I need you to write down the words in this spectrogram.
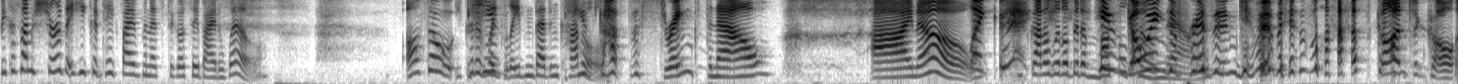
Because I'm sure that he could take five minutes to go say bye to Will. Also, You could have he's, like laid in bed and cuddled. He's got the strength now. I know. Like, he's got a little bit of he's going tone to now. prison. Give him his last conjugal.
